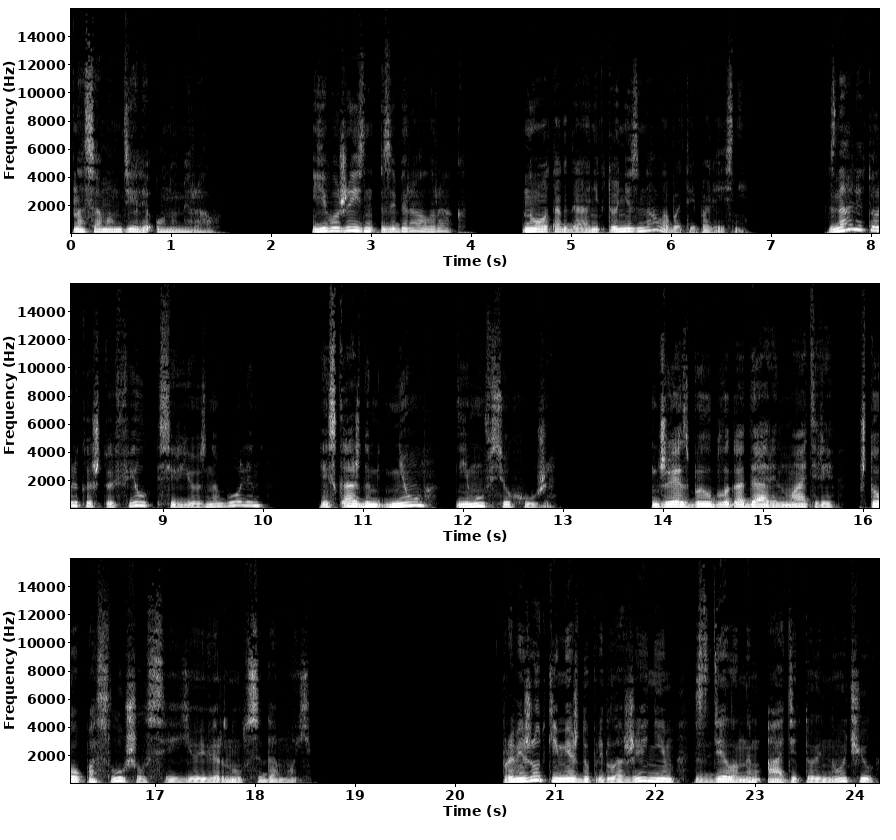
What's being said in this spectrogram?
На самом деле он умирал. Его жизнь забирал рак, но тогда никто не знал об этой болезни. Знали только, что Фил серьезно болен, и с каждым днем ему все хуже. Джесс был благодарен матери, что послушался ее и вернулся домой. В промежутке между предложением, сделанным Ади той ночью,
